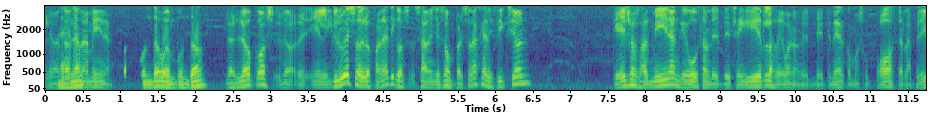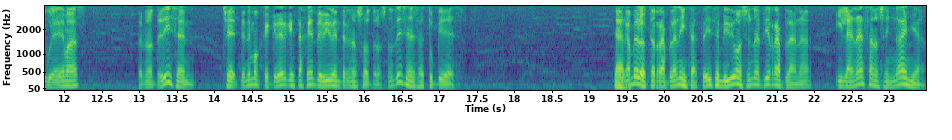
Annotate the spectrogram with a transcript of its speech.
levantarse una mina. Punto, buen punto. Los locos, lo- el grueso de los fanáticos saben que son personajes de ficción que ellos admiran, que gustan de, de seguirlos, de bueno, de, de tener como su póster, la película y demás, pero no te dicen, che, tenemos que creer que esta gente vive entre nosotros. No te dicen esa estupidez. En cambio, los terraplanistas te dicen, vivimos en una tierra plana y la NASA nos engaña.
